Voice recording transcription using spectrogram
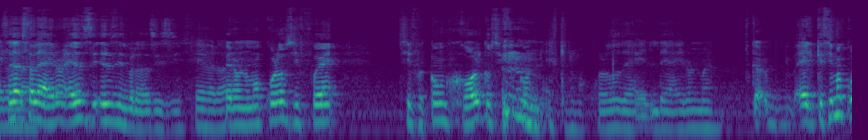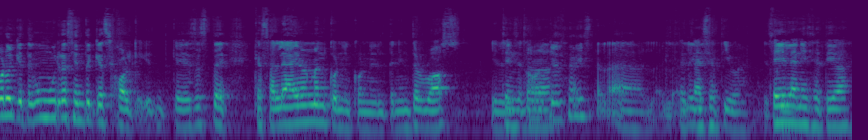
Iron Sale- Man. sale Iron Eso, sí- eso sí es verdad, sí, sí. Sí, ¿verdad? Pero no me acuerdo si fue si fue con Hulk o si fue con... es que no me acuerdo de, de Iron Man. El que sí me acuerdo que tengo muy reciente que es Hulk, que, que es este, que sale Iron Man con el, con el teniente Ross. Y le dice, Teniente no, ahí está la, la- la- la casi. iniciativa. Sí, la iniciativa.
